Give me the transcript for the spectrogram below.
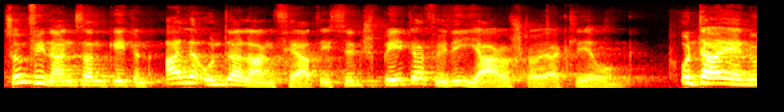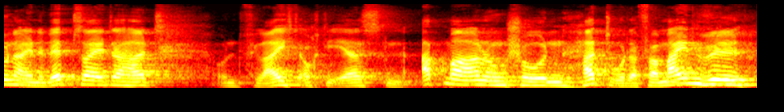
zum Finanzamt geht und alle Unterlagen fertig sind, später für die Jahressteuererklärung. Und da er nun eine Webseite hat, und vielleicht auch die ersten Abmahnungen schon hat oder vermeiden will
